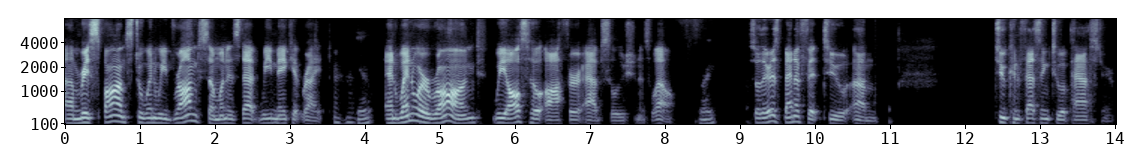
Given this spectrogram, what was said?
um, response to when we've wronged someone is that we make it right. Mhm. And when we're wronged, we also offer absolution as well. Right. So there is benefit to um, to confessing to a pastor.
